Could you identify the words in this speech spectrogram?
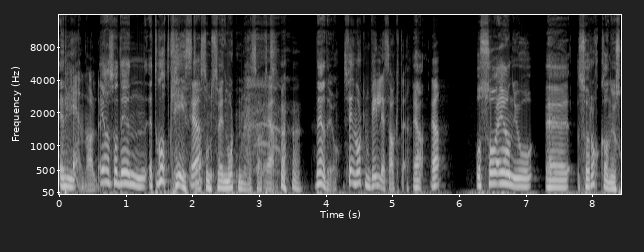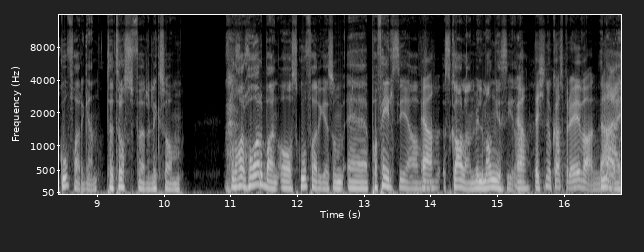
en, Pen alder. ja, så det er en, et godt case, da, som Svein Morten ville sagt. Ja. Det er det jo. Svein Morten ville sagt det. Ja. Ja. Og så er han jo eh, Så rocker han jo skofargen, til tross for liksom Han har hårbånd og skofarge som er på feil side av Ja. skalaen, vil mange si. da Ja, det er ikke noe Kasper Øyvand der. Nei,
